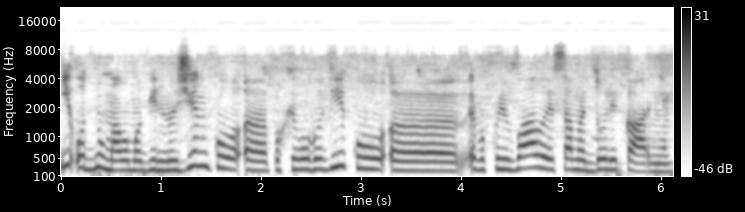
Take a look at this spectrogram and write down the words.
і одну маломобільну жінку е, похилого віку е, евакуювали саме до лікарні.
